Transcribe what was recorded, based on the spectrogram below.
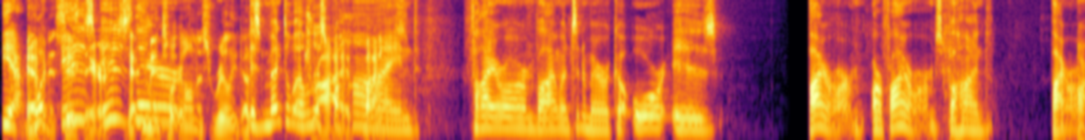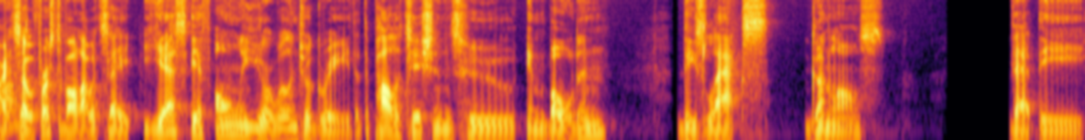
yeah, evidence is, is- there is that mental illness really does is mental illness drive violence? behind firearm violence in America, or is firearm or firearms behind firearms. All right. So first of all, I would say yes, if only you are willing to agree that the politicians who embolden these lax gun laws, that the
